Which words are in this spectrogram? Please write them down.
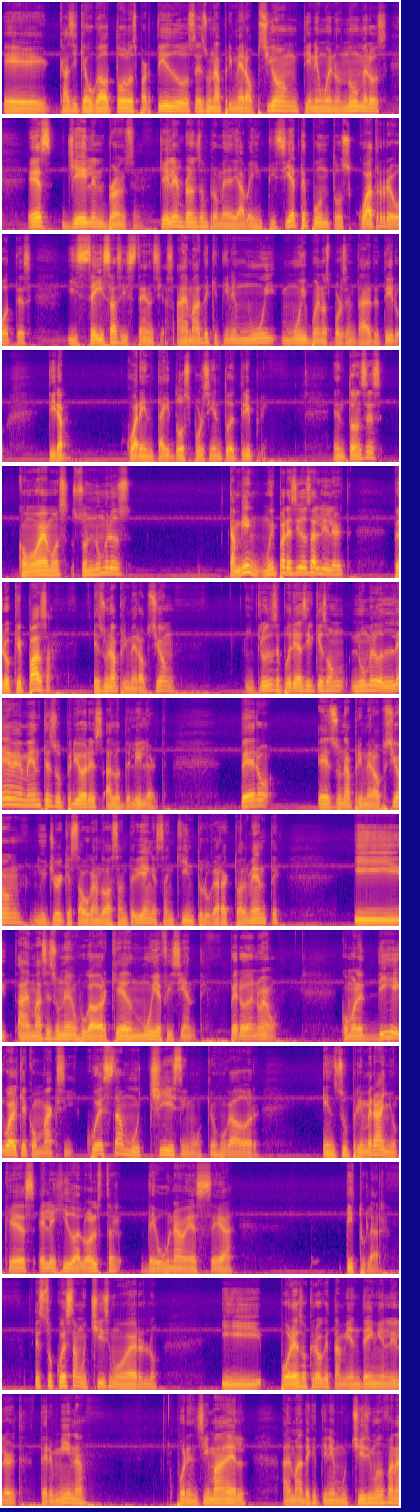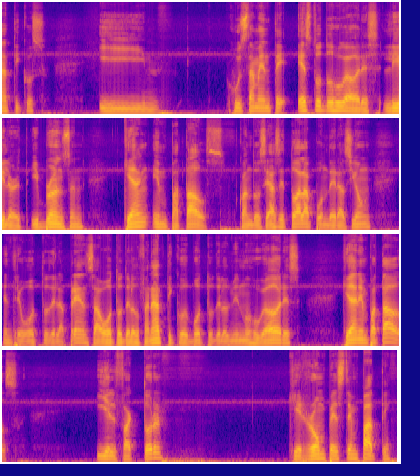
eh, casi que ha jugado todos los partidos, es una primera opción, tiene buenos números, es Jalen Brunson. Jalen Brunson promedia 27 puntos, 4 rebotes y 6 asistencias, además de que tiene muy, muy buenos porcentajes de tiro. Tira 42% de triple. Entonces, como vemos, son números también muy parecidos a Lillard, pero ¿qué pasa? Es una primera opción. Incluso se podría decir que son números levemente superiores a los de Lillard. Pero es una primera opción. New York está jugando bastante bien, está en quinto lugar actualmente. Y además es un jugador que es muy eficiente. Pero de nuevo, como les dije igual que con Maxi, cuesta muchísimo que un jugador en su primer año, que es elegido al All-Star, de una vez sea titular. Esto cuesta muchísimo verlo y por eso creo que también Damian Lillard termina por encima de él, además de que tiene muchísimos fanáticos y justamente estos dos jugadores, Lillard y Brunson, quedan empatados cuando se hace toda la ponderación entre votos de la prensa, votos de los fanáticos, votos de los mismos jugadores, quedan empatados. Y el factor que rompe este empate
